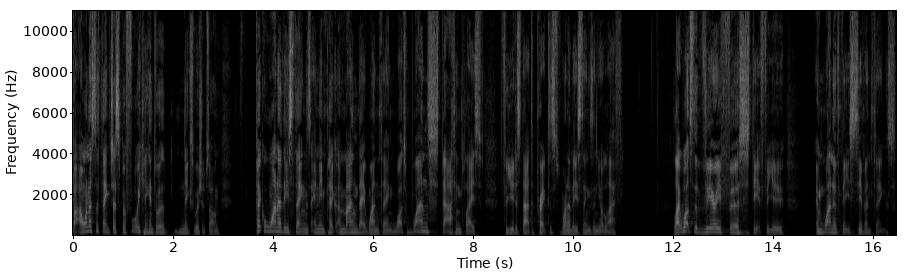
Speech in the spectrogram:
But I want us to think just before we kick into a next worship song, pick one of these things and then pick among that one thing. What's one starting place for you to start to practice one of these things in your life? Like, what's the very first step for you in one of these seven things?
